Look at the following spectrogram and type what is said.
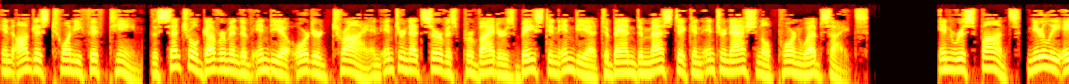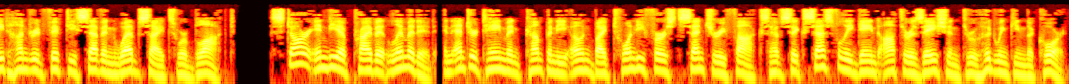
In August 2015, the central government of India ordered TRAI and internet service providers based in India to ban domestic and international porn websites. In response, nearly 857 websites were blocked. Star India Private Limited, an entertainment company owned by 21st Century Fox have successfully gained authorization through hoodwinking the court.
